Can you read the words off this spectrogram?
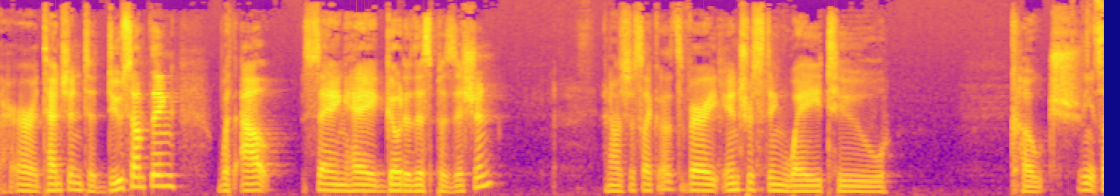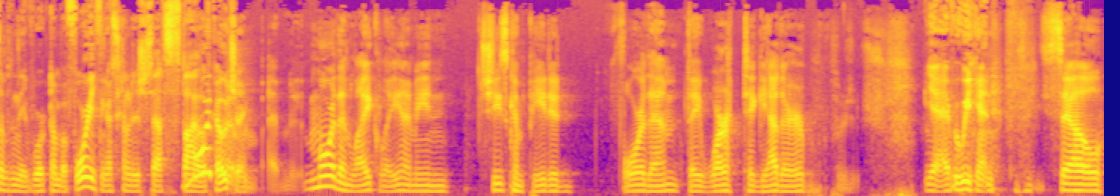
her attention to do something without saying, "Hey, go to this position." And I was just like, "Oh, it's a very interesting way to coach. You think it's something they've worked on before? You think that's kind of just Seth's style more of coaching? Than, more than likely. I mean, she's competed for them. They work together. Yeah, every weekend. so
